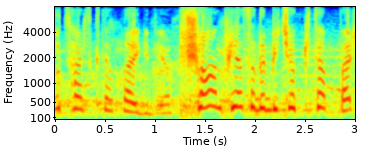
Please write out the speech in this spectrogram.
bu tarz kitaplar gidiyor. Şu an piyasada birçok kitap var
